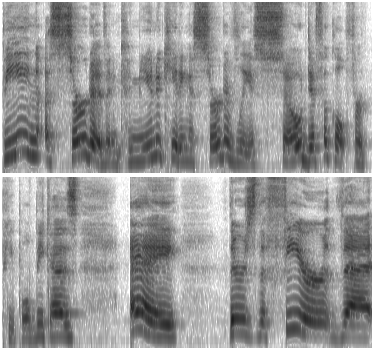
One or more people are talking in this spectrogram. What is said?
being assertive and communicating assertively is so difficult for people because, A, there's the fear that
